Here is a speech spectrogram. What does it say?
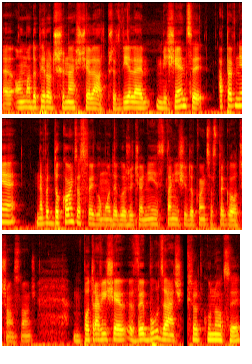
E, on ma dopiero 13 lat. Przez wiele miesięcy, a pewnie nawet do końca swojego młodego życia nie jest w stanie się do końca z tego otrząsnąć. Potrafi się wybudzać w środku nocy,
